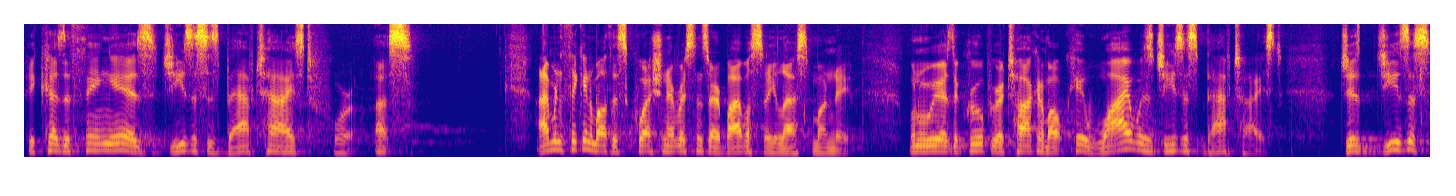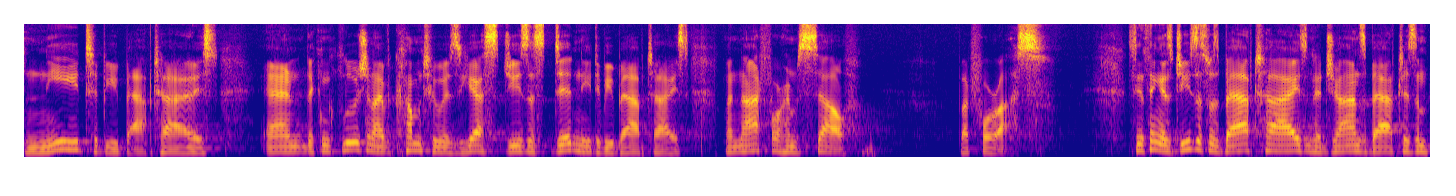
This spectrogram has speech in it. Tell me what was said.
Because the thing is, Jesus is baptized for us. I've been thinking about this question ever since our Bible study last Monday. When we were as a group, we were talking about, okay, why was Jesus baptized? Jesus need to be baptized? And the conclusion I've come to is yes, Jesus did need to be baptized, but not for himself, but for us. See, the thing is, Jesus was baptized into John's baptism,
